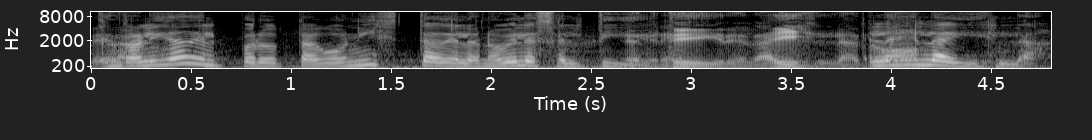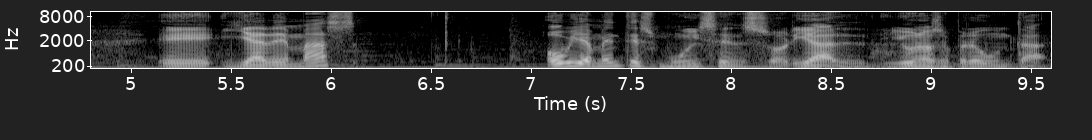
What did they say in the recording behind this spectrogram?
En realidad el protagonista de la novela es el tigre. El tigre, la isla, ¿no? La, la isla. Eh, y además obviamente es muy sensorial y uno se pregunta,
